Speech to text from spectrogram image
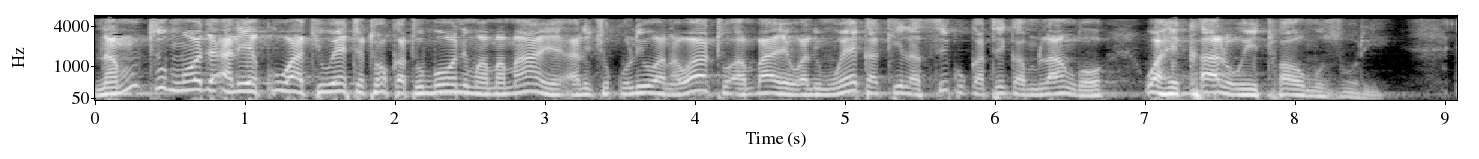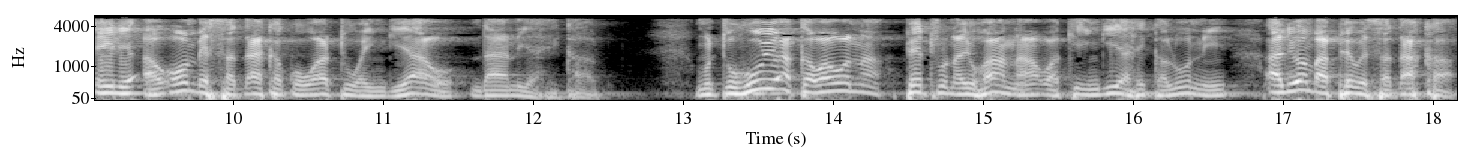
Na mtu mmoja aliyekuwa akiwete toka tumboni mwa mamaye alichukuliwa na watu ambaye walimweka kila siku katika mlango wa hekalu uitwao mzuri ili aombe sadaka kwa watu waingiao ndani ya hekalu mtu huyu akawaona petro na yohana wakiingia hekaluni aliomba apewe sadaka.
